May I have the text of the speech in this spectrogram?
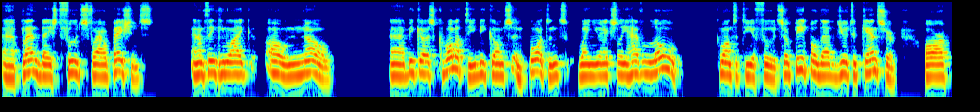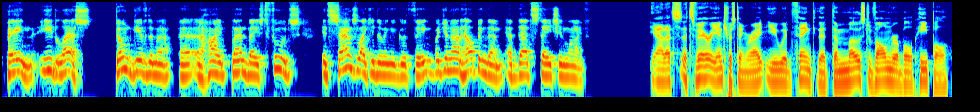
uh, plant based foods for our patients? And I'm thinking, like, oh no, uh, because quality becomes important when you actually have low quantity of food. So people that due to cancer or pain eat less, don't give them a, a, a high plant-based foods it sounds like you're doing a good thing, but you're not helping them at that stage in life. Yeah, that's that's very interesting, right? You would think that the most vulnerable people,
